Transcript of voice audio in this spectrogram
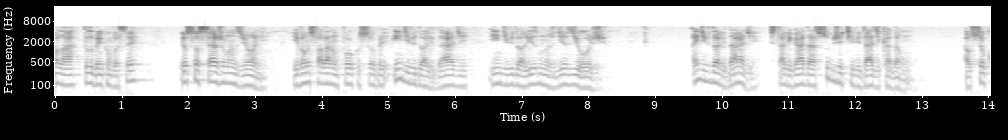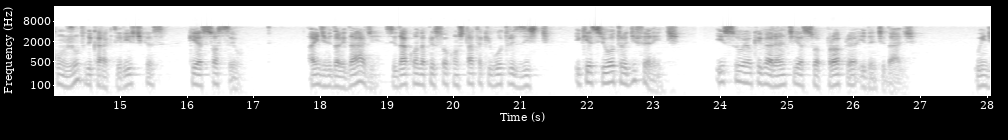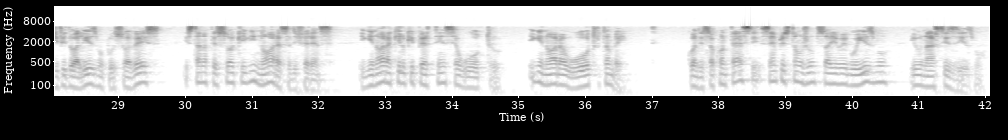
Olá, tudo bem com você? Eu sou Sérgio Manzioni e vamos falar um pouco sobre individualidade e individualismo nos dias de hoje. A individualidade está ligada à subjetividade de cada um, ao seu conjunto de características que é só seu. A individualidade se dá quando a pessoa constata que o outro existe e que esse outro é diferente. Isso é o que garante a sua própria identidade. O individualismo, por sua vez, está na pessoa que ignora essa diferença, ignora aquilo que pertence ao outro, ignora o outro também. Quando isso acontece, sempre estão juntos aí o egoísmo e o narcisismo.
